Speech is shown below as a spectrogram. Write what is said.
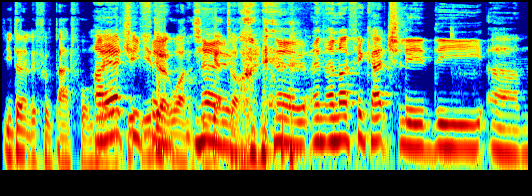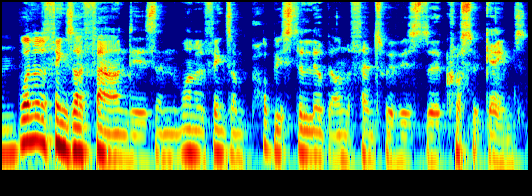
you don't live with bad form, I you- actually you, think, do it once, no, you get told. no, and, and I think actually the um, one of the things I found is, and one of the things I'm probably still a little bit on the fence with is the CrossFit Games.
